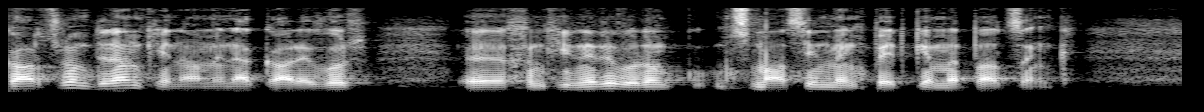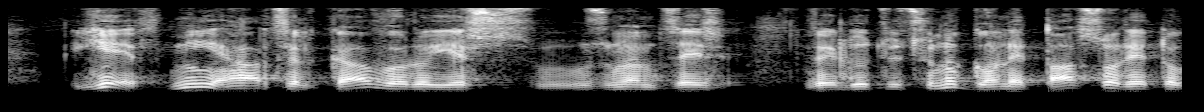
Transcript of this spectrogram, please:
կարծում եմ դրանք են ամենակարևոր խնդիրները, որոնց մասին մենք պետք է մտածենք։ Եվ մի հարց էլ կա, որը ես ուզում եմ ձեր վերլուծությունը գոնե 10 օր հետո,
